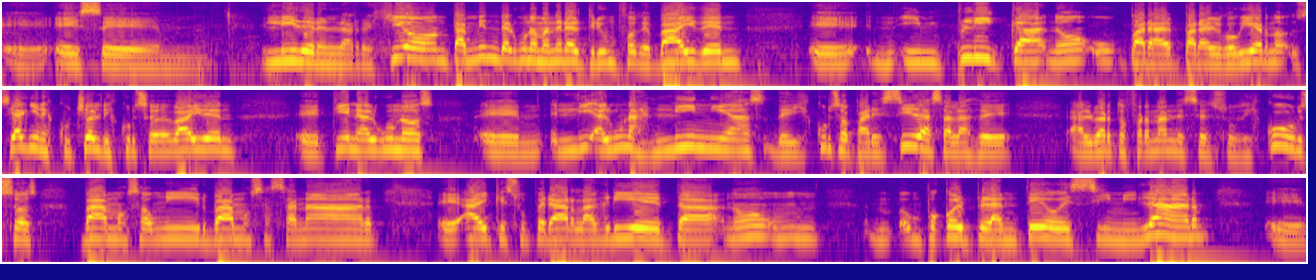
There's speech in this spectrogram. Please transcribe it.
eh, es em, líder en la región. También de alguna manera el triunfo de Biden eh, implica, ¿no? Para, para, el gobierno, si alguien escuchó el discurso de Biden, tiene algunos, algunas líneas de discurso parecidas a las de Alberto Fernández en sus discursos, vamos a unir, vamos a sanar, hay que superar la grieta, ¿no? Un, un poco el planteo es similar. Eh,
